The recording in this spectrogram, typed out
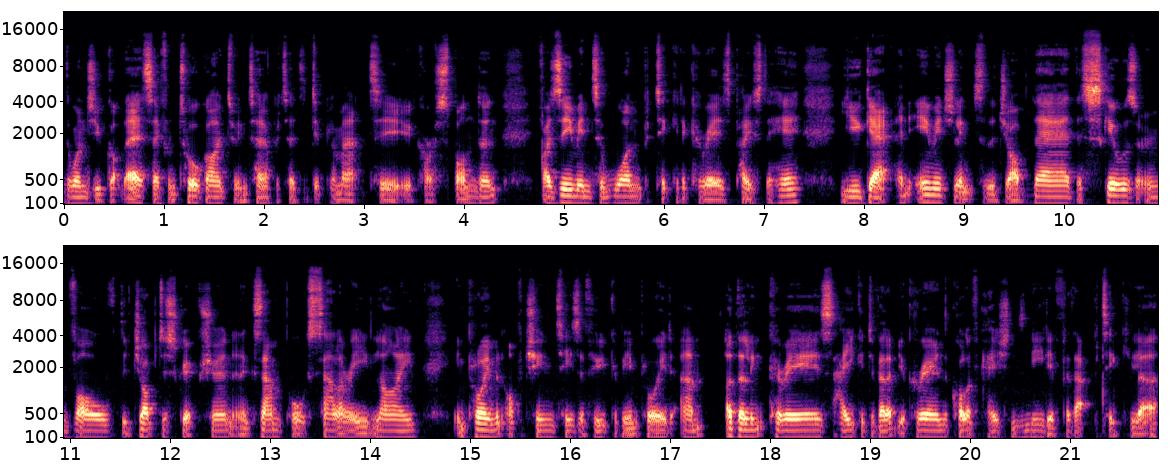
the ones you've got there, so from tour guide to interpreter to diplomat to correspondent. If I zoom into one particular careers poster here, you get an image linked to the job there, the skills that are involved, the job description, an example salary line, employment opportunities of who could be employed, um, other linked careers, how you could develop your career and the qualifications needed for that particular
